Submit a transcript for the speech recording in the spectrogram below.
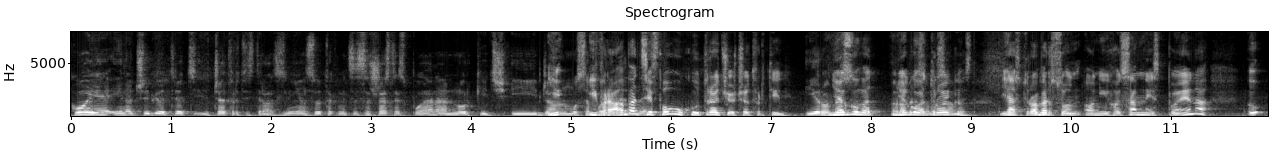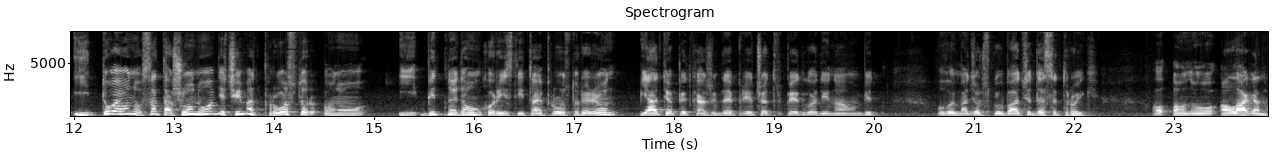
koji je inače bio treći, četvrti strelac, izvinjam se, utakmice sa 16 poena, Nurkić i Džan Musa I Vrabac je 19. povukao u trećoj četvrtini. I Robertson- njegova, njegova Robertson trojka. 18. Jest, Robertson, onih 18 poena. I to je ono, svataš, on ovdje će imat prostor, ono, i bitno je da on koristi taj prostor, jer on, ja ti opet kažem da je prije 4-5 godina on bi ovoj Mađarskoj ubacio 10 trojki. O, ono, lagano.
